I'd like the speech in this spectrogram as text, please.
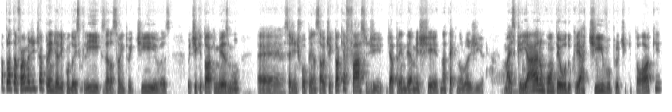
A plataforma a gente aprende ali com dois cliques, elas são intuitivas. O TikTok mesmo, é, se a gente for pensar, o TikTok é fácil de, de aprender a mexer na tecnologia. Mas criar um conteúdo criativo para o TikTok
